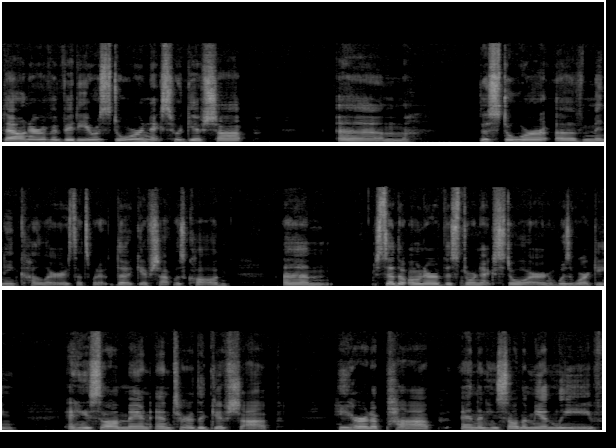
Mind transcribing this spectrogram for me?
the owner of a video store next to a gift shop, um, the store of many colors, that's what it, the gift shop was called. Um, so the owner of the store next door was working and he saw a man enter the gift shop. He heard a pop and then he saw the man leave.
